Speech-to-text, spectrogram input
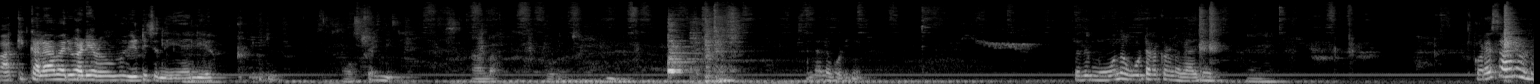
ബാക്കി കലാപരിപാടികളൊന്നും വീട്ടിൽ ചെന്ന് ചെയ്യാലിയോ ഓക്കെ. വേണ്ട. നല്ല പൊടിഞ്ഞു. ഇത് മൂന്ന് കൂട്ടർക്കുള്ളതാ അല്ലേ കുറേ സാധനമുണ്ട്.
